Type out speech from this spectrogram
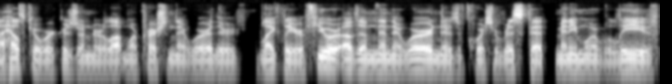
Uh, healthcare workers are under a lot more pressure than there were. There likely are fewer of them than there were. And there's, of course, a risk that many more will leave.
